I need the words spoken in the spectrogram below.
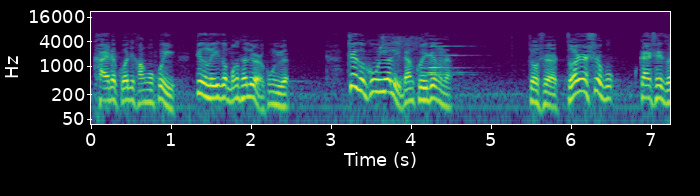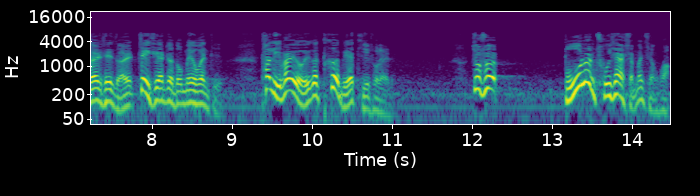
开的国际航空会议定了一个蒙特利尔公约。这个公约里边规定呢，就是责任事故该谁责任谁责任，这些这都没有问题。它里边有一个特别提出来的，就说不论出现什么情况。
